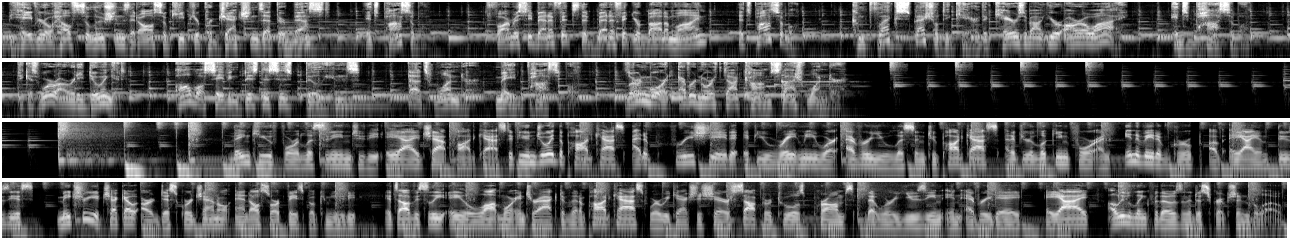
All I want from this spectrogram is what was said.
Behavioral health solutions that also keep your projections at their best? It's possible. Pharmacy benefits that benefit your bottom line? It's possible. Complex specialty care that cares about your ROI? It's possible. Because we're already doing it. All while saving businesses billions. That's Wonder made possible. Learn more at evernorth.com/wonder. Thank you for listening to the AI Chat podcast. If you enjoyed the podcast, I'd appreciate it if you rate me wherever you listen to podcasts. And if you're looking for an innovative group of AI enthusiasts, make sure you check out our Discord channel and also our Facebook community. It's obviously a lot more interactive than a podcast where we can actually share software tools, prompts that we're using in everyday AI. I'll leave a link for those in the description below.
